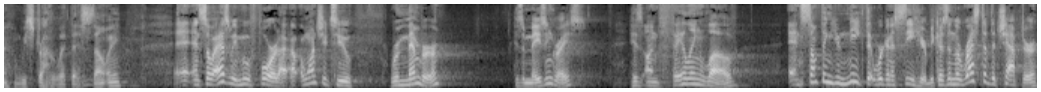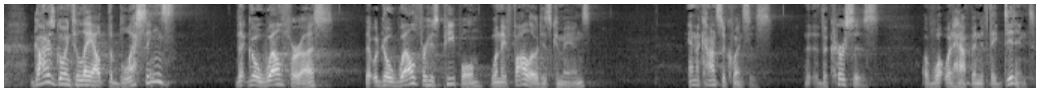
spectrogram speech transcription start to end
we struggle with this, don't we? And so as we move forward, I, want you to remember his amazing grace, his unfailing love, and something unique that we're going to see here. Because in the rest of the chapter, God is going to lay out the blessings that go well for us, that would go well for his people when they followed his commands, and the consequences, the curses of what would happen if they didn't.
